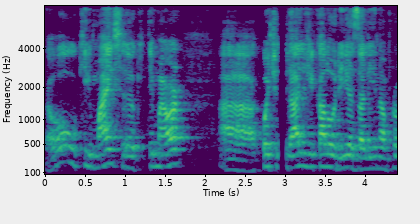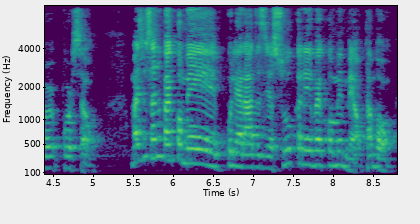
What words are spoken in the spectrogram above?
É o que mais, é o que tem maior a quantidade de calorias ali na porção. Mas você não vai comer colheradas de açúcar nem vai comer mel, tá bom.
